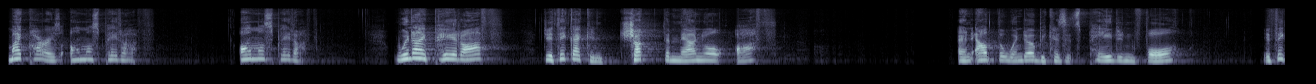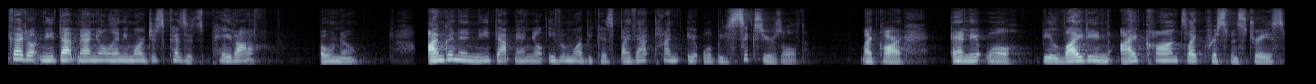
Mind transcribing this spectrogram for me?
my car is almost paid off. Almost paid off. When I pay it off, do you think I can chuck the manual off and out the window because it's paid in full? You think I don't need that manual anymore just because it's paid off? Oh no. I'm going to need that manual even more because by that time it will be six years old, my car, and it will be lighting icons like Christmas trees.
